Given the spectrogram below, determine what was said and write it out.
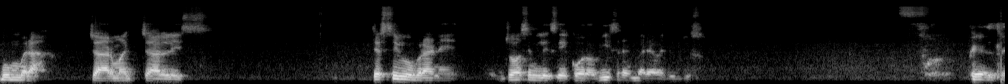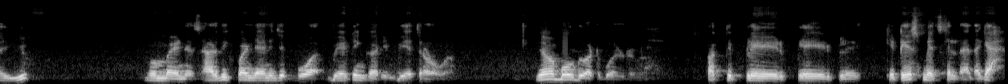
બુમરાહ, ચારમાં ચાલીસ. જસ્સી બુમરાહને જોસ ઇંગ્લિશ એક ઓવર વીસ રન પછી જુસ ફેલ થઈ ગયું. મુંબઈ ઇન્ડિયન્સ હાર્દિક પંડ્યાની જે બેટિંગ કરી બે ત્રણ ઓવર. જેમાં બહુ ડોટ બોલ રમ્યો. ફક્ત પ્લેડ પ્લેડ પ્લેડ કે ટેસ્ટ મેચ ખેલતા હતા ક્યાં?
